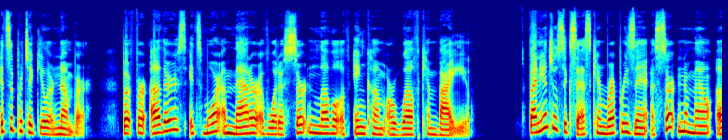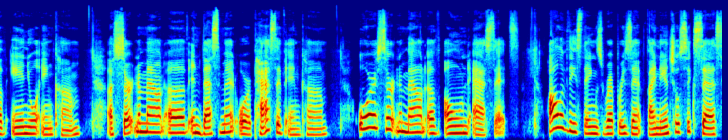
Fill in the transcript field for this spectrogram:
it's a particular number. But for others, it's more a matter of what a certain level of income or wealth can buy you. Financial success can represent a certain amount of annual income, a certain amount of investment or passive income, or a certain amount of owned assets. All of these things represent financial success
